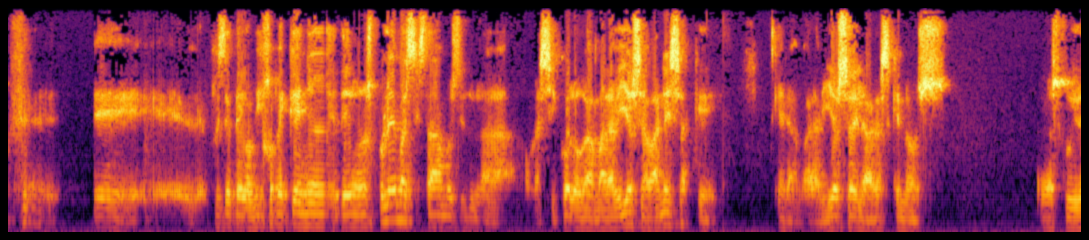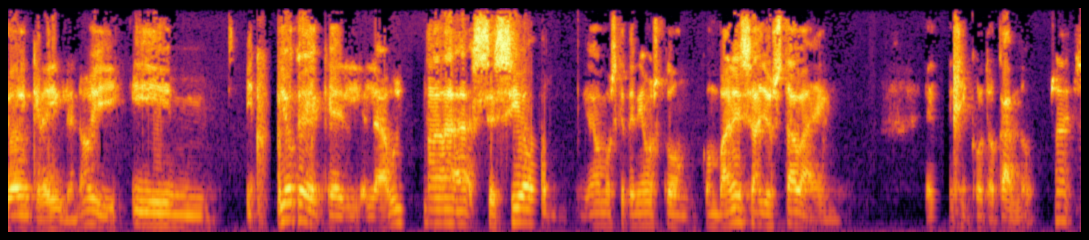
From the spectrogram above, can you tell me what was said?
eh, pues te tengo mi hijo pequeño tenía unos problemas y estábamos de una, una psicóloga maravillosa, Vanessa, que, era maravillosa y la verdad es que nos, nos cuidó increíble, ¿no? Y, y, yo que, que, la última sesión, digamos, que teníamos con, con Vanessa, yo estaba en, en México tocando, ¿sabes?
